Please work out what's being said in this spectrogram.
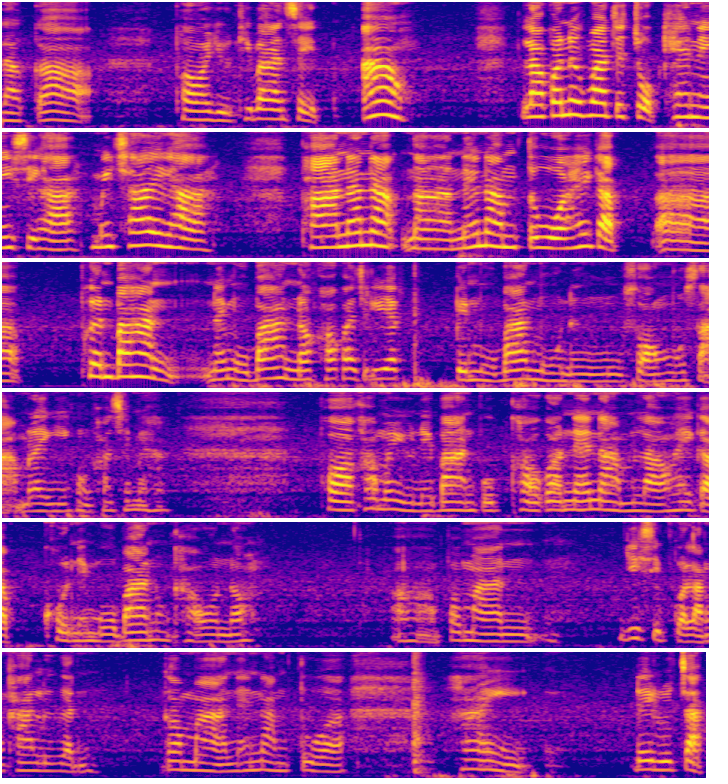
แล้วก็พอมาอยู่ที่บ้านเสร็จ อ้าว เราก็นึกว่าจะจบแค่นี้สิคะ ไม่ใช่ค่ะ พาแนะนำแนะนำตัวให้กับเพื่อนบ้านในหมู่บ้านเนาะเขาก็จะเรียกเป็นหมู่บ้านหมู่หนึ่งหมู่สองหมู่สามอะไรอย่างงี้ของเขาใช่ไหมคะพอเข้ามาอยู่ในบ้านปุ๊บเขาก็แนะนำเราให้กับคนในหมู่บ้านของเขาเนาะประมาณยี่สิบกว่าหลังคาเรือน ก็มาแนะนำตัวให้ได้รู้จัก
